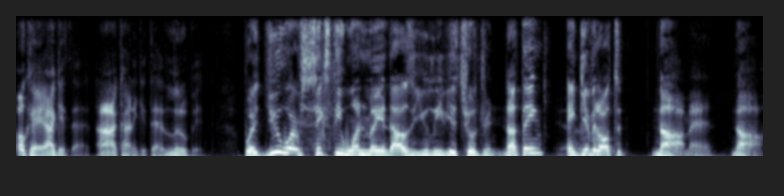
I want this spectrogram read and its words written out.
Okay, I get that. I kind of get that a little bit. But you worth sixty-one million dollars and you leave your children nothing and give it all to? Nah, man. Nah.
